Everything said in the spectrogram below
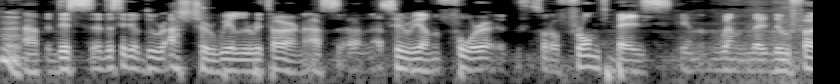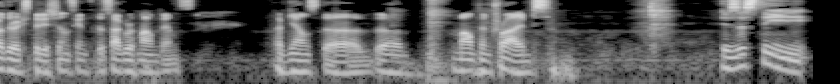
And this, uh, the city of Dur Ashur will return as an Assyrian for sort of front base in when they do further expeditions into the Zagros Mountains against the, the mountain tribes. Is this the,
